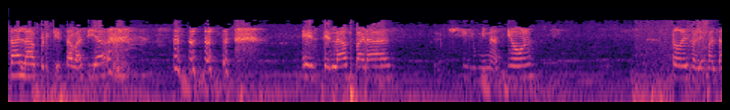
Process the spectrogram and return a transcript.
sala porque está vacía, este, lámparas, iluminación, todo eso le falta.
